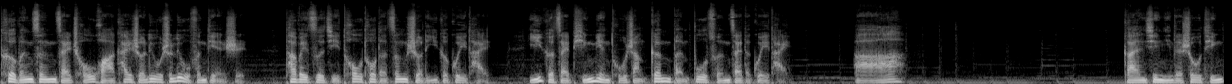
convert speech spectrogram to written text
特文森在筹划开设六十六分店时，他为自己偷偷的增设了一个柜台，一个在平面图上根本不存在的柜台。啊！感谢您的收听，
